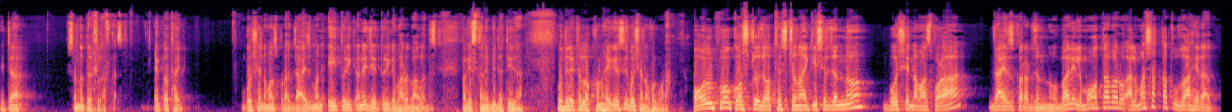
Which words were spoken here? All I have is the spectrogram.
এটা সন্ন্যতের খেলাফ কাজ। এক কথায়, বসে নামাজ পড়া জায়েজ মানে এই তরিকা নেই যে তরিকা ভারত, বাংলাদেশ, পাকিস্তানের বিদ্যার্থীরা। ওদের একটা লক্ষণ হয়ে গেছে, বসে নফল পড়া। অল্প কষ্ট যথেষ্ট নয় কিসের জন্য? বসে নামাজ পড়া জায়েজ করার জন্য। বালিল মতাবার আল মাসাক্কাতু জাহেরাত।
